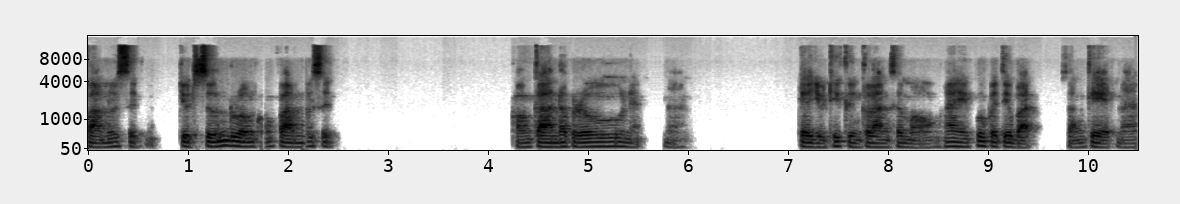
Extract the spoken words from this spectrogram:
ความรู้สึก จุดศูนย์รวมของความรู้สึก ของการรับรู้เนี่ยนะ จะอยู่ที่กึ่งกลางสมองให้ผู้ปฏิบัติสังเกตนะ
